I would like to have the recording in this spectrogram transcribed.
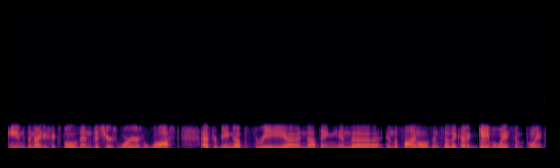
teams, the 96 Bulls and this year's Warriors, lost after being up 3 uh, nothing in the in the finals and so they kind of gave away some points.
